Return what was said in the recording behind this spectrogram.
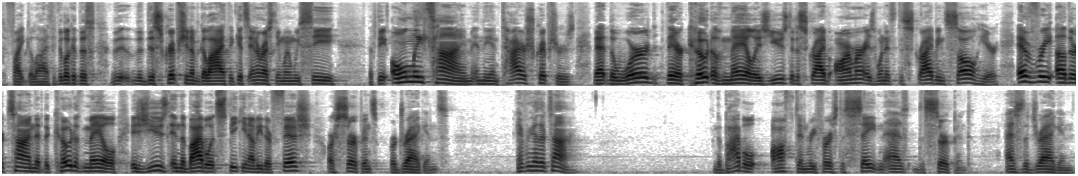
to fight Goliath. If you look at this, the, the description of Goliath, it gets interesting when we see that the only time in the entire scriptures that the word their coat of mail, is used to describe armor is when it's describing Saul here. Every other time that the coat of mail is used in the Bible, it's speaking of either fish or serpents or dragons. Every other time. The Bible often refers to Satan as the serpent, as the dragon.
